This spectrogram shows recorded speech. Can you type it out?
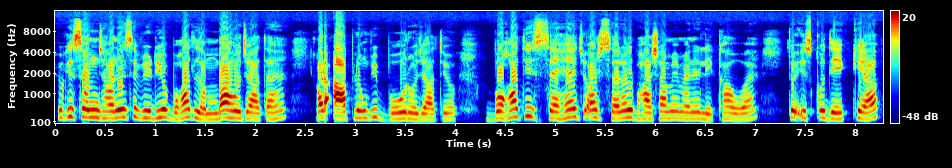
क्योंकि समझाने से वीडियो बहुत लंबा हो जाता है और आप लोग भी बोर हो जाते हो। बहुत ही सहज और सरल भाषा में मैंने लिखा हुआ है तो इसको देख के आप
